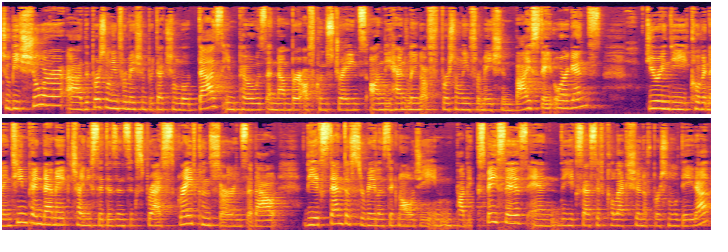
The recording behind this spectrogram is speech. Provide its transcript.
To be sure, uh, the personal information protection law does impose a number of constraints on the handling of personal information by state organs. During the COVID-19 pandemic, Chinese citizens expressed grave concerns about the extent of surveillance technology in public spaces and the excessive collection of personal data.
